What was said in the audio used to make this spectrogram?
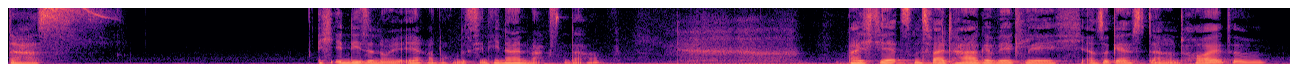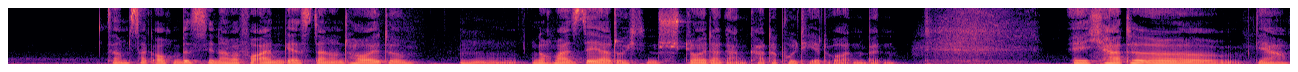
dass ich in diese neue Ära noch ein bisschen hineinwachsen darf. Weil ich die letzten zwei Tage wirklich, also gestern und heute, Samstag auch ein bisschen, aber vor allem gestern und heute, mm, nochmal sehr durch den Schleudergang katapultiert worden bin. Ich hatte, ja,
